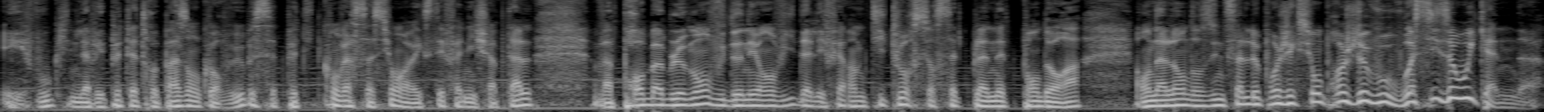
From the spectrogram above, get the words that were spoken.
Et vous qui ne l'avez peut-être pas encore vu, bah, cette petite conversation avec Stéphanie Chaptal va probablement vous donner envie d'aller faire un petit tour sur cette planète Pandora en allant dans une salle de projection proche de vous. Voici The Weeknd.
